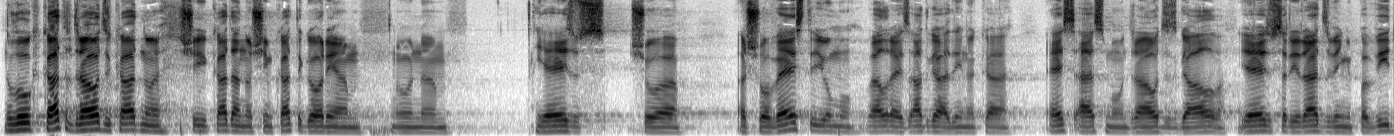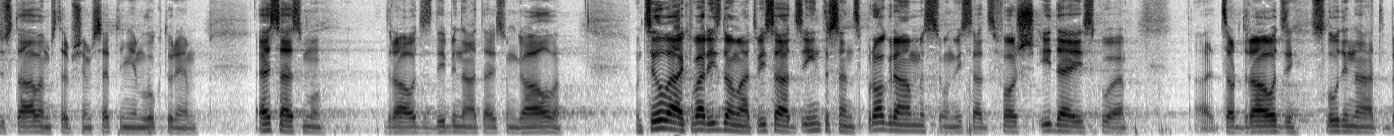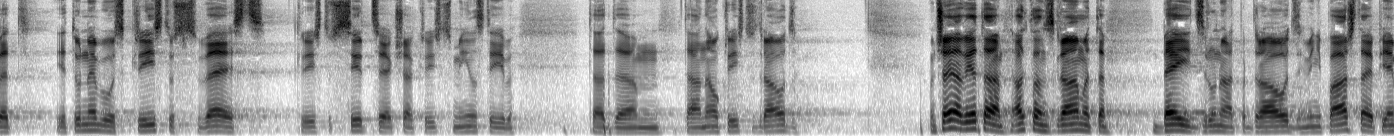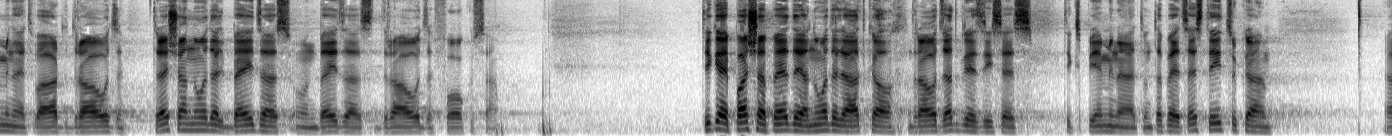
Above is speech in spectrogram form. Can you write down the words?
Nu, lūk, katra draudzene ir kāda no, šī, kādā no šīm kategorijām. Un, um, Jēzus šo, ar šo vēstījumu vēlreiz atgādina, ka es esmu draudzes galva. Jēzus arī redz viņu pa vidu stāvam starp šiem septiņiem lukturiem. Es esmu draudzes dibinātājs un galva. Un cilvēki var izdomāt visādas interesantas programmas un visādas foršas idejas, ko caur draugu sludināt, bet, ja tur nebūs Kristus vēsts, Kristus sirds iekšā, Kristus mīlestība, tad um, tā nav Kristus draudzene. Un šajā vietā atklāsmes grāmata beidz runāt par draugu. Viņi pārstāja pieminēt vārdu draudzene. Trešā nodaļa beidzās un beidzās draudzene fokusā. Tikai pašā pēdējā nodaļā atkal draudzene atgriezīsies, tiks pieminēta. Tāpēc es ticu, ka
